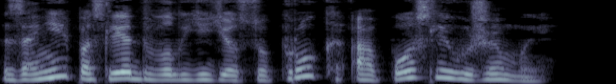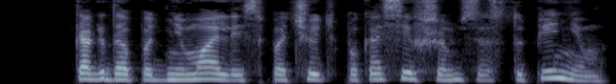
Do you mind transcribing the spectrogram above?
За ней последовал ее супруг, а после уже мы. Когда поднимались по чуть покосившимся ступеням,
